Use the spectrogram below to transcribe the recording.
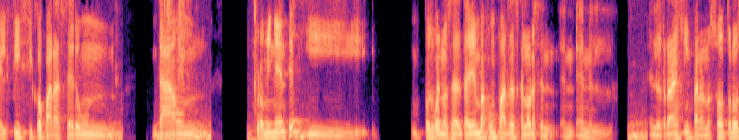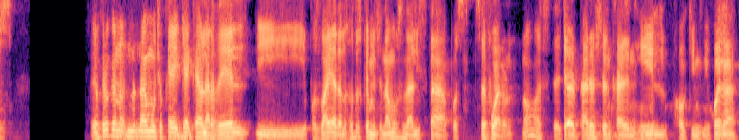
el físico para ser un down prominente y pues bueno, también bajó un par de escalones en, en, el, en el ranking para nosotros. Pero creo que no, hay mucho que, que, hablar de él. Y pues vaya, de los otros que mencionamos en la lista, pues se fueron, ¿no? Este, Jared Patterson, Karen Hill, Hawkins ni juega.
